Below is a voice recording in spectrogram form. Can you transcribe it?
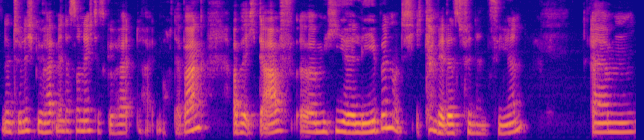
Natürlich gehört mir das noch nicht, das gehört halt noch der Bank, aber ich darf ähm, hier leben und ich, ich, kann mir das finanzieren. Ähm,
